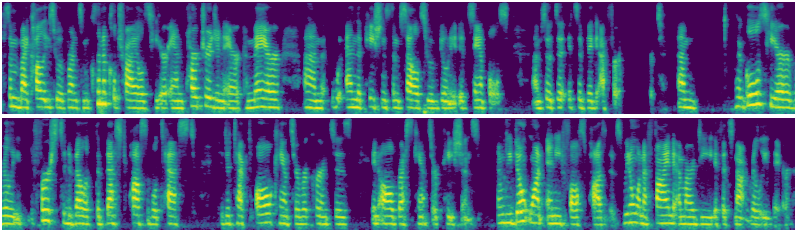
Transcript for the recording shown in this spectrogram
some of my colleagues who have run some clinical trials here, Ann Partridge and Erica Mayer, um, and the patients themselves who have donated samples. Um, so it's a, it's a big effort. Um, the goals here are really first to develop the best possible test to detect all cancer recurrences in all breast cancer patients. And we don't want any false positives. We don't want to find MRD if it's not really there.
